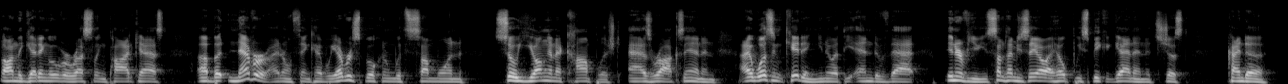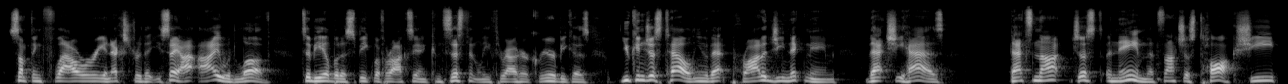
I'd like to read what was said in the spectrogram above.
on the Getting Over Wrestling podcast, uh, but never, I don't think, have we ever spoken with someone so young and accomplished as Roxanne. And I wasn't kidding, you know, at the end of that interview, sometimes you say, Oh, I hope we speak again. And it's just kind of something flowery and extra that you say. I, I would love to be able to speak with Roxanne consistently throughout her career because you can just tell, you know, that prodigy nickname that she has, that's not just a name, that's not just talk. She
